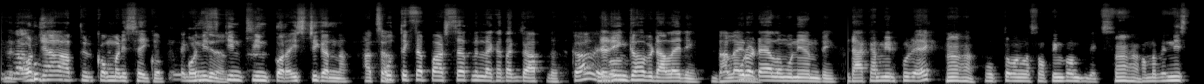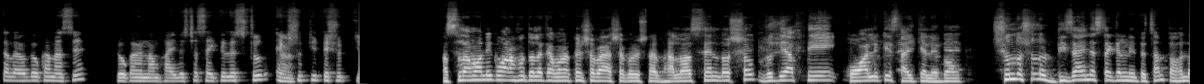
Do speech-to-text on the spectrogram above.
অরিজিনাল আপনার কোম্পানির সাইকেল একদম স্ক্রিন প্রিন্ট করা স্টিকার না। আচ্ছা। প্রত্যেকটা পার্টসে আপনার লেখা থাকবে আপনার রিংটা হবে ডালাই রিং ঢালাই পুরোটা অ্যালুমিনিয়াম রিং ঢাকা মিরপুর এক হ্যাঁ হ্যাঁ। মুক্ত বাংলা শপিং কমপ্লেক্স হ্যাঁ আমাদের নিচতলায় দোকান আছে। দোকানের নাম ফাইভ স্টার সাইকেল স্টোর একষট্টি তেষট্টি। আসসালামু আলাইকুম রহমতুল্লাহ কেমন আছেন? সবাই আশা করি সবাই ভালো আছেন। দর্শক যদি আপনি কোয়ালিটি সাইকেল এবং সুন্দর সুন্দর ডিজাইনের সাইকেল নিতে চান তাহলে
